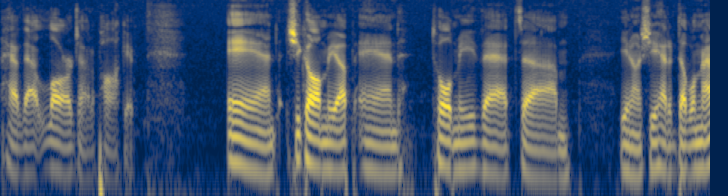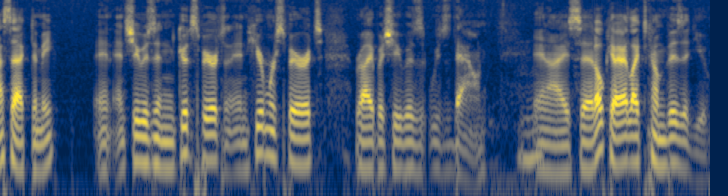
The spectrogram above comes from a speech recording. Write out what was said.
have that large out of pocket. And she called me up and told me that um, you know she had a double mastectomy, and, and she was in good spirits and in humor spirits, right? But she was was down, mm-hmm. and I said, okay, I'd like to come visit you.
